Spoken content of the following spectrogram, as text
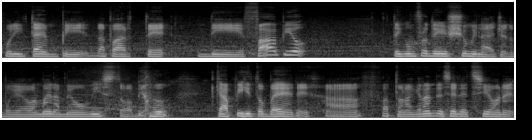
con i tempi da parte di Fabio nei confronti di Shumi Legend perché ormai l'abbiamo visto, abbiamo capito bene, ha fatto una grande selezione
